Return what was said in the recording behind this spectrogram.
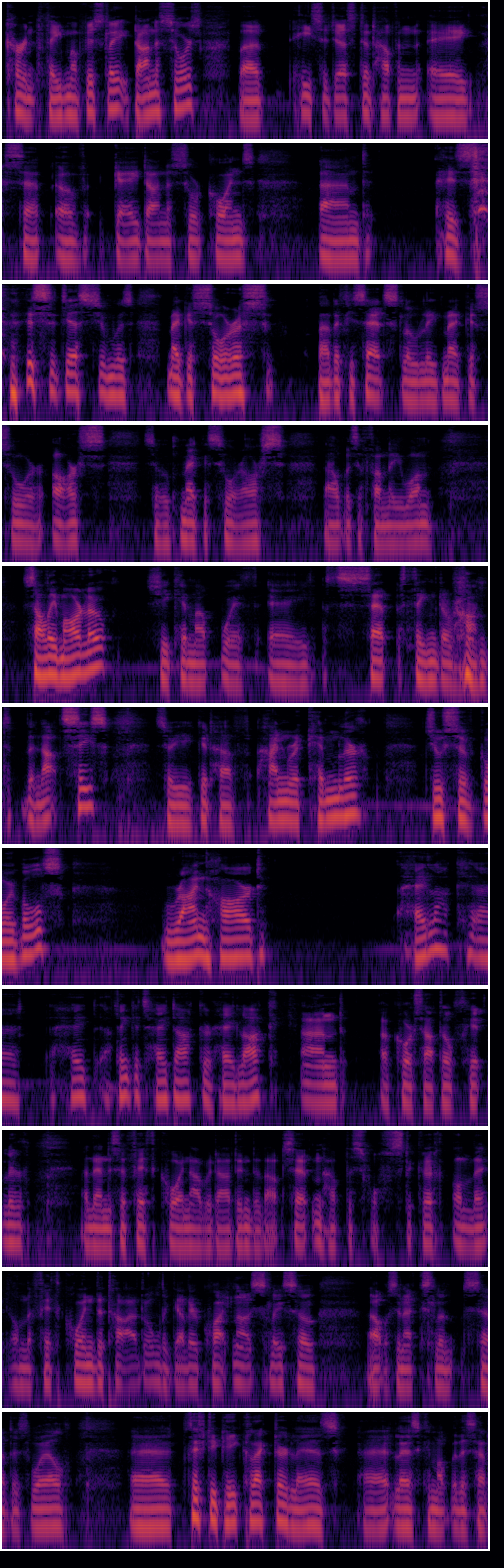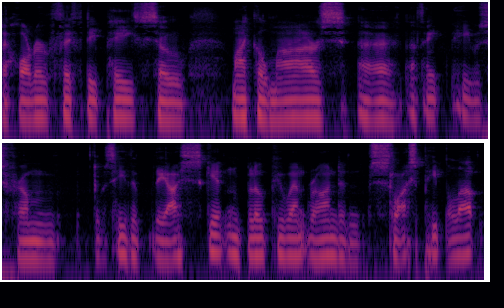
current theme, obviously, dinosaurs, but he suggested having a set of gay dinosaur coins and his his suggestion was Megasaurus, but if you say it slowly, Megasaur arse. So Megasaur arse. That was a funny one. Sally Marlowe, she came up with a set themed around the Nazis. So you could have Heinrich Himmler, Joseph Goebbels, Reinhard Heydrich, uh, I think it's Haydak or Haylock, and of course, Adolf Hitler. And then there's a fifth coin, I would add into that set and have the swastika on the on the fifth coin to tie it all together quite nicely. So that was an excellent set as well. Uh, 50p collector Les uh, Les came up with a set of horror 50p. So Michael Myers, uh, I think he was from was he the the ice skating bloke who went round and slashed people up.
